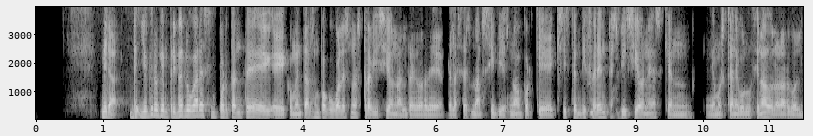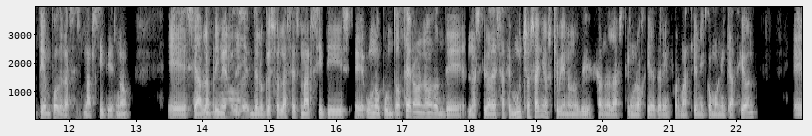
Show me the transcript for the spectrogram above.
Mira, yo creo que en primer lugar es importante eh, comentaros un poco cuál es nuestra visión alrededor de, las Smart Cities, ¿no? porque existen diferentes visiones que han, digamos, que han evolucionado a lo largo del tiempo de las Smart Cities. ¿no? Eh, se habla primero de, lo que son las Smart Cities 1.0, eh, ¿no? donde las ciudades hace muchos años que vienen utilizando las tecnologías de la información y comunicación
